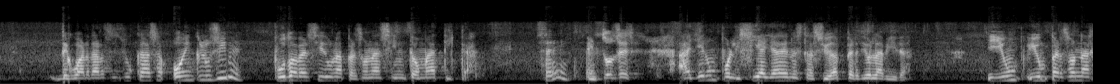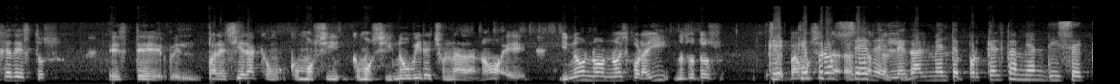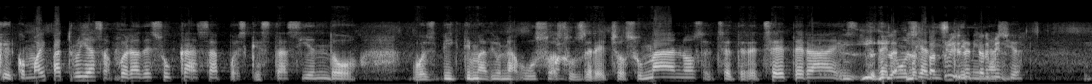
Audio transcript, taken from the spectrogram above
de guardarse en su casa o inclusive pudo haber sido una persona sintomática. Sí. Entonces, ayer un policía ya de nuestra ciudad perdió la vida y un, y un personaje de estos este pareciera como, como si como si no hubiera hecho nada no eh, y no no no es por ahí nosotros ¿Qué, ¿qué procede legalmente? Porque él también dice que como hay patrullas afuera de su casa, pues que está siendo pues víctima de un abuso a sus derechos humanos, etcétera, etcétera, y denuncia discriminación.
